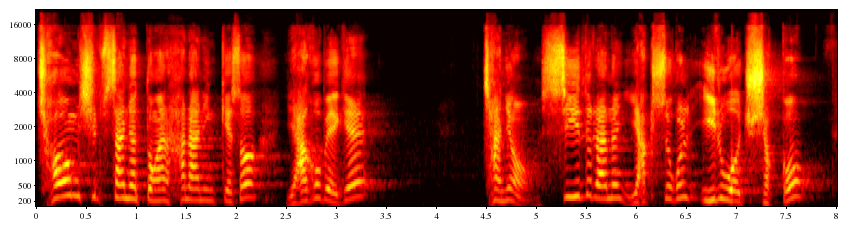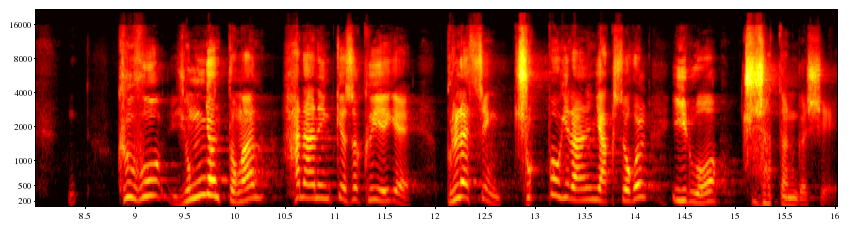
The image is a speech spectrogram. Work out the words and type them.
처음 14년 동안 하나님께서 야곱에게 자녀, 시드라는 약속을 이루어 주셨고 그 후 6년 동안 하나님께서 그에게 블레싱, 축복이라는 약속을 이루어 주셨던 것이에요.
